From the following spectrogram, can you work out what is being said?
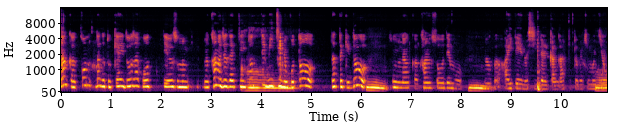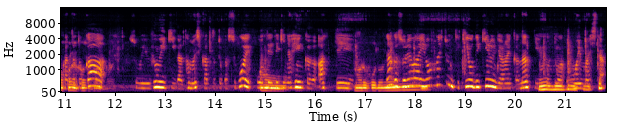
なんかこんなんか時合動作法っていうその、まあ、彼女たちにとって未知のことだったけど、うん。そのなんか感想でもうん。なんか相手への信頼感があったとか気持ちよかったとかはそういう雰囲気が楽しかったとかすごい肯定的な変化があってなるほどね。なんかそれはいろんな人に適用できるんじゃないかなっていうことは思いました。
